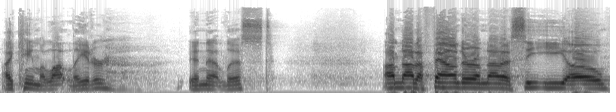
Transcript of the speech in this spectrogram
I came a lot later in that list. I'm not a founder, I'm not a CEO.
